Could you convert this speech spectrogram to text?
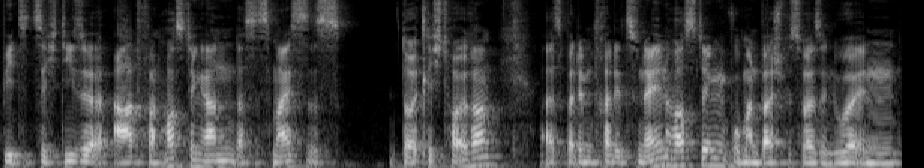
bietet sich diese Art von Hosting an. Das ist meistens deutlich teurer als bei dem traditionellen Hosting, wo man beispielsweise nur in,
